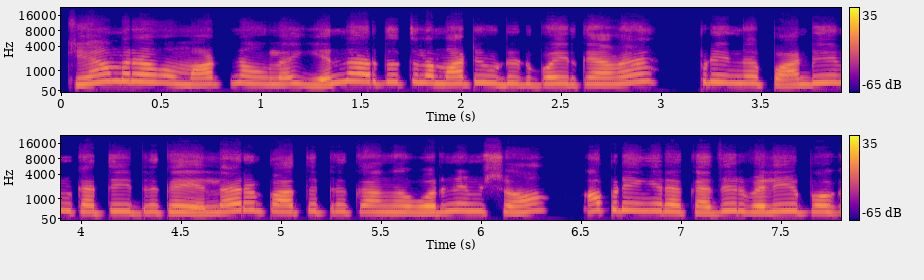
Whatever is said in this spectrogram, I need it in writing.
கேமராவை மாட்டினவங்கள என்ன அர்த்தத்துல மாட்டி விட்டுட்டு போயிருக்காங்க அப்படின்னு பாண்டியன் கத்திட்டு இருக்க எல்லாரும் பாத்துட்டு இருக்காங்க ஒரு நிமிஷம். அப்படிங்கிற கதிர் வெளியே போக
